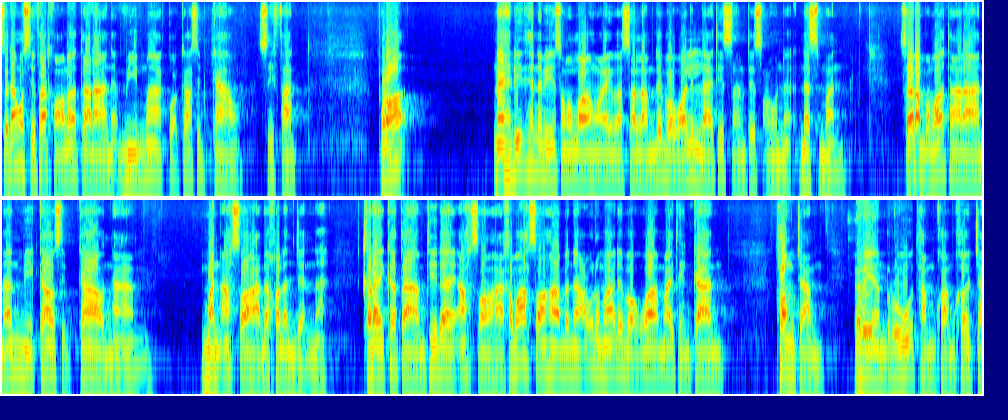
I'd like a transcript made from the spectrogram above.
แสดงว่าสิฟัตของอัลลอฮฺตาลาเนี่ยมีมากกว่า 99 สิฟัตเพราะในฮะดีษท่านนบีสุลต่านอะลัยวะสัลลัมได้บอกว่าลิลลาฮิติสันติสอูนนัสมันสำหรับอัลลอฮฺตาลานั้นมี 99 นาม มันอัลซฮาดะคอลันจันนะ ใครก็ตามที่ได้อัลซอฮาคำว่าอัลซอฮาบรรดาอุลามะได้บอกว่าหมายถึงการท่องจำเรียนรู้ทำความเข้าใจ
